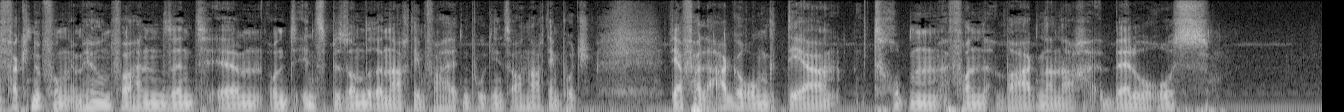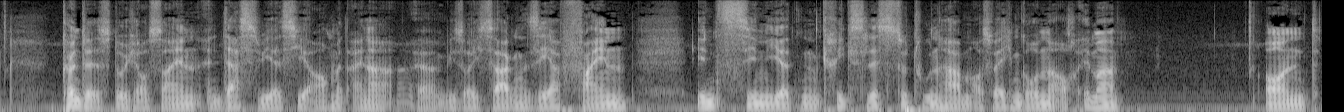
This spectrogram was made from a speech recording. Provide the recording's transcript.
Verknüpfungen im Hirn vorhanden sind ähm, und insbesondere nach dem Verhalten Putins, auch nach dem Putsch, der Verlagerung der Truppen von Wagner nach Belarus könnte es durchaus sein, dass wir es hier auch mit einer, äh, wie soll ich sagen, sehr fein inszenierten Kriegslist zu tun haben, aus welchem Grunde auch immer. Und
